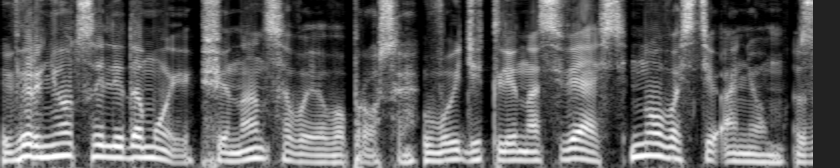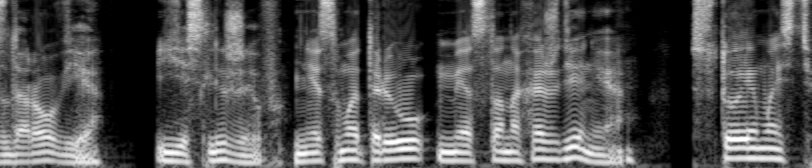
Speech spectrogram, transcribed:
вернется ли домой, финансовые вопросы, выйдет ли на связь, новости о нем, здоровье, если жив. Не смотрю местонахождение. Стоимость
